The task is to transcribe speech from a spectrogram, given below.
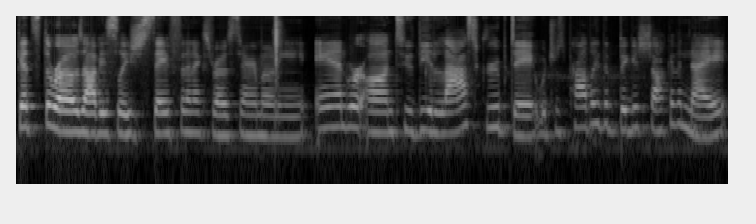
gets the rose obviously. She's safe for the next rose ceremony. And we're on to the last group date which was probably the biggest shock of the night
